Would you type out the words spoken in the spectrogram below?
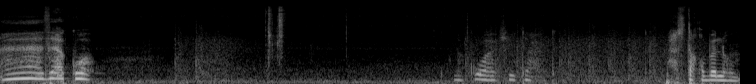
هذاك هو. نكوها شي تحت حستقبلهم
